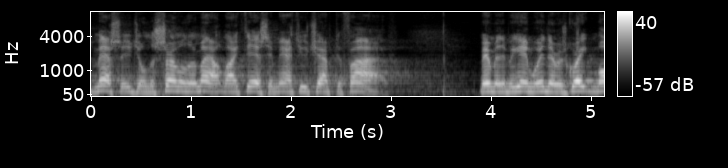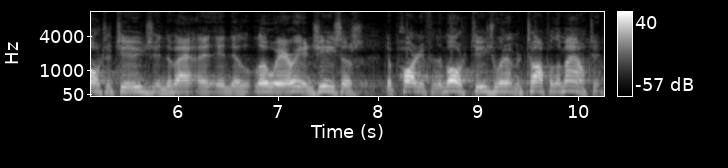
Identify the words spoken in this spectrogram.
message on the Sermon on the Mount like this in Matthew chapter 5. Remember, in the beginning, when there was great multitudes in the, in the low area, and Jesus departed from the multitudes, went up on the top of the mountain.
